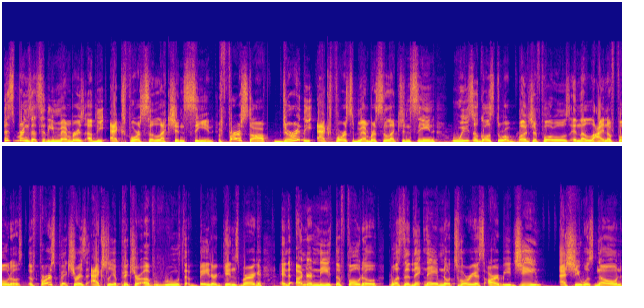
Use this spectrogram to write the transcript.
This brings us to the members of the X-Force selection scene. First off, during the X-Force member selection scene, Weasel goes through a bunch of photos in the line of photos. The first picture is actually a picture of Ruth Bader Ginsburg, and underneath the photo was the nickname Notorious RBG, as she was known,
